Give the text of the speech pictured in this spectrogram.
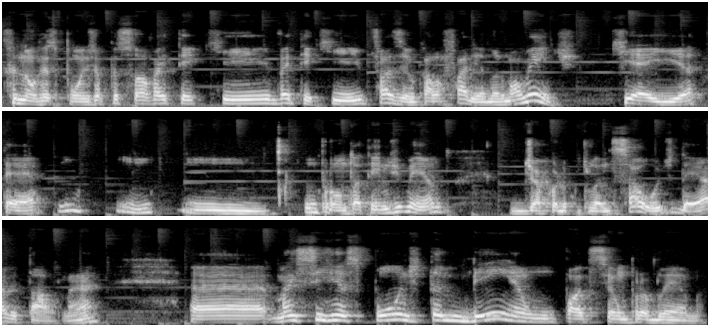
Se não responde, a pessoa vai ter que, vai ter que fazer o que ela faria normalmente que é ir até um, um, um pronto atendimento, de acordo com o plano de saúde dela e tal, né? É, mas se responde também é um, pode ser um problema.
